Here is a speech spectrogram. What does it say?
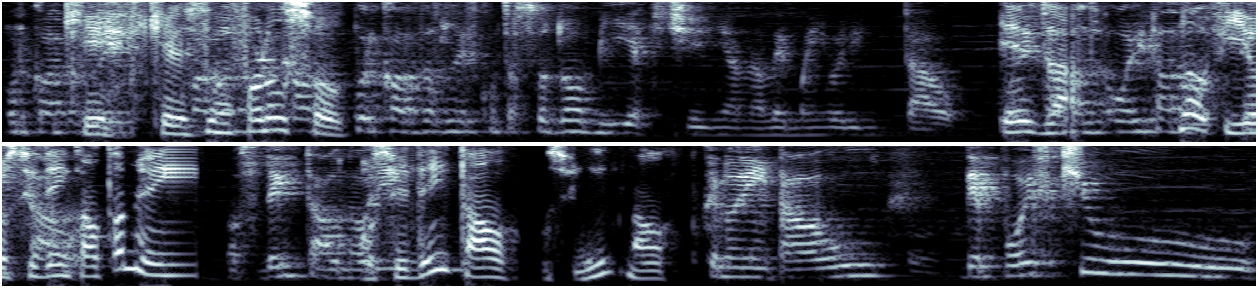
Por das que- leis- que eles por não causa- foram causa, soltos. Por causa das leis contra a sodomia que tinha na Alemanha Oriental. Exato. Oriental, oriental Não, e ocidental também. Ocidental, não Ocidental. Ocidental. Porque no Oriental, depois que o.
